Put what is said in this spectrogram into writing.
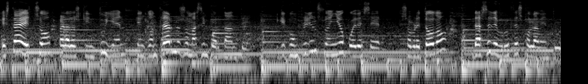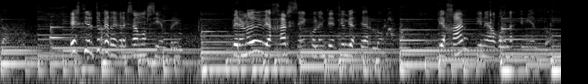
Está hecho para los que intuyen que encontrar no es lo más importante y que cumplir un sueño puede ser, sobre todo, darse de bruces con la aventura. Es cierto que regresamos siempre, pero no debe viajarse con la intención de hacerlo. Viajar tiene algo de nacimiento.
